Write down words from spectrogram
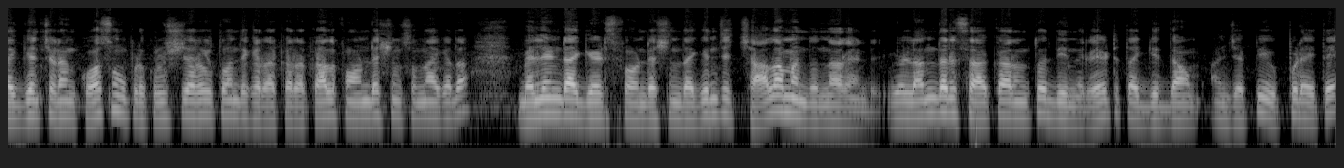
తగ్గించడం కోసం ఇప్పుడు కృషి జరుగుతోంది. ఇక రకరకాల ఫౌండేషన్స్ ఉన్నాయి కదా. మెలిండా గేట్స్ ఫౌండేషన్ దగ్గర నుంచి చాలామంది ఉన్నారండి. వీళ్ళందరి సహకారంతో దీన్ని రేటు తగ్గిద్దాం అని చెప్పి ఇప్పుడైతే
